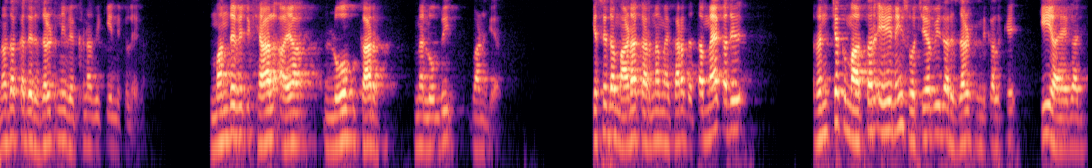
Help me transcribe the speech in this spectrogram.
ਮੈਂ ਉਹਦਾ ਕਦੇ ਰਿਜ਼ਲਟ ਨਹੀਂ ਵੇਖਣਾ ਵੀ ਕੀ ਨਿਕਲੇਗਾ। ਮਨ ਦੇ ਵਿੱਚ ਖਿਆਲ ਆਇਆ, ਲੋਭ ਕਰ, ਮੈਂ ਲੋਭੀ ਬਣ ਗਿਆ। ਕਿਸੇ ਦਾ ਮਾੜਾ ਕਰਨਾ ਮੈਂ ਕਰ ਦਿੱਤਾ। ਮੈਂ ਕਦੇ ਰੰਚਕ ਮਾਤਰ ਇਹ ਨਹੀਂ ਸੋਚਿਆ ਵੀ ਇਹਦਾ ਰਿਜ਼ਲਟ ਨਿਕਲ ਕੇ ਕੀ ਆਏਗਾ।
